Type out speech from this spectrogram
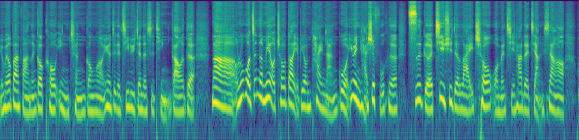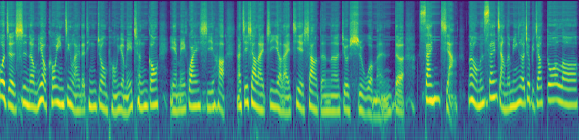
有没有办法能够扣印成功啊？因为这个几率真的是挺高的。那如果真的没有抽到，也不用太难过，因为你还是符合资格继续的来抽我们其他的奖项啊，或者是呢没有扣印进来的听众朋友没成功也没关系哈。那接下来。来，志毅要来介绍的呢，就是我们的三奖。那我们三奖的名额就比较多喽。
